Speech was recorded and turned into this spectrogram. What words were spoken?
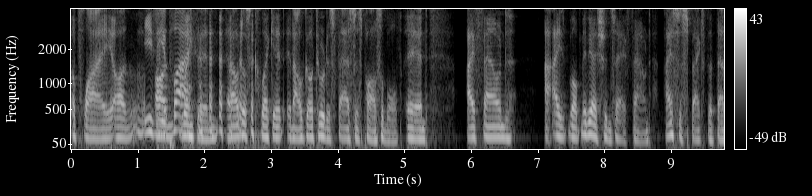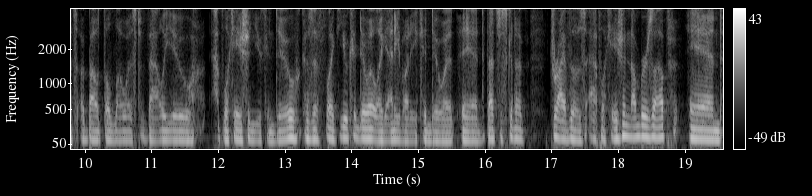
apply on, easy on apply. LinkedIn and I'll just click it and I'll go through it as fast as possible. And I found, I, well, maybe I shouldn't say I found, I suspect that that's about the lowest value application you can do. Cause if like you can do it, like anybody can do it. And that's just going to, drive those application numbers up and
